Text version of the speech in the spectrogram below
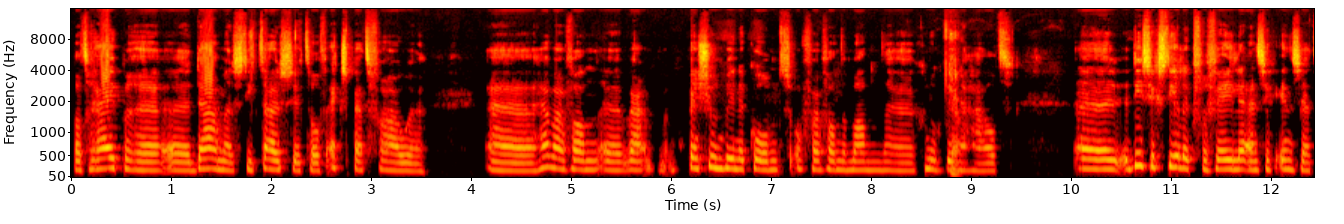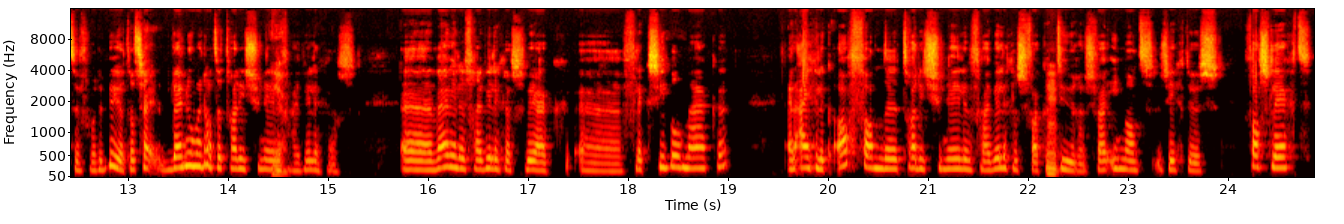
wat rijpere dames die thuis zitten of expatvrouwen uh, hè, waarvan uh, waar pensioen binnenkomt of waarvan de man uh, genoeg binnenhaalt. die zich stierlijk vervelen en zich inzetten voor de buurt. Dat zijn, wij noemen dat de traditionele vrijwilligers. wij willen vrijwilligerswerk flexibel maken. En eigenlijk af van de traditionele vrijwilligersvacatures, hm. waar iemand zich dus vastlegt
